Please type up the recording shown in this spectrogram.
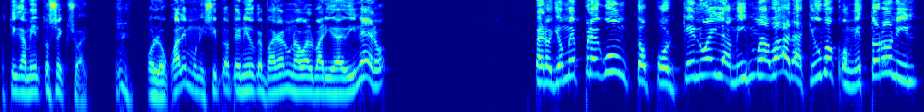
hostigamiento sexual, por lo cual el municipio ha tenido que pagar una barbaridad de dinero pero yo me pregunto por qué no hay la misma vara que hubo con Héctor O'Neill.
